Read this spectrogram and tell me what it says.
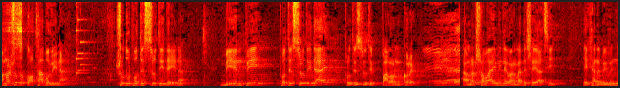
আমরা শুধু কথা বলি না, শুধু প্রতিশ্রুতি দেই না। বিএনপি প্রতিশ্রুতি দেয়, প্রতিশ্রুতি পালন করে। আমরা সবাই মিলে বাংলাদেশে আছি। এখানে বিভিন্ন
